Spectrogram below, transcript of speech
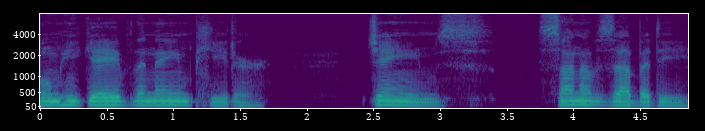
whom he gave the name Peter, James, son of Zebedee,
